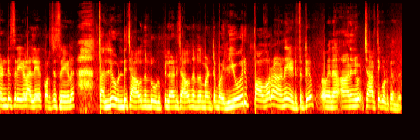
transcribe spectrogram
രണ്ട് സ്ത്രീകൾ അല്ലെങ്കിൽ കുറച്ച് സ്ത്രീകൾ തല്ലുകൊണ്ട് ചാവുന്നുണ്ട് ഉടുപ്പില്ലാണ്ട് ചാവുന്നുണ്ടെന്ന് പറഞ്ഞിട്ട് വലിയൊരു പവറാണ് എടുത്തിട്ട് പിന്നെ ആണിന് ചാർത്തി കൊടുക്കുന്നത്.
